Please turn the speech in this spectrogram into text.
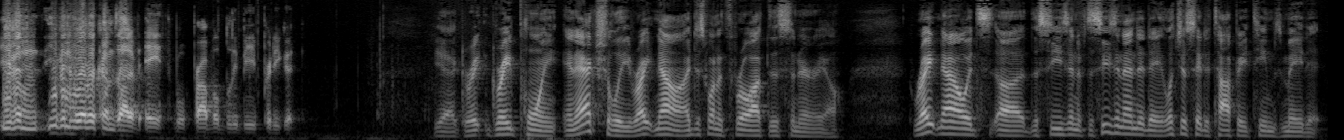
Even even whoever comes out of eighth will probably be pretty good. Yeah, great, great point. And actually, right now, I just want to throw out this scenario. Right now, it's uh, the season. If the season ended today, let's just say the top eight teams made it.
